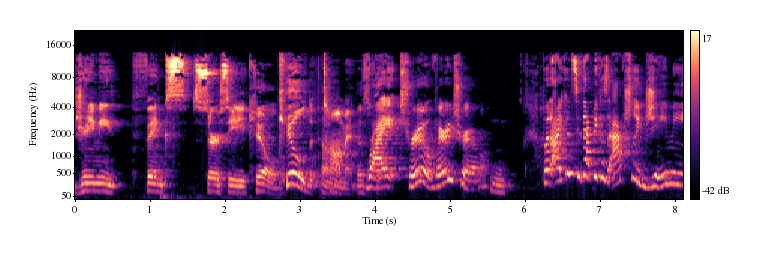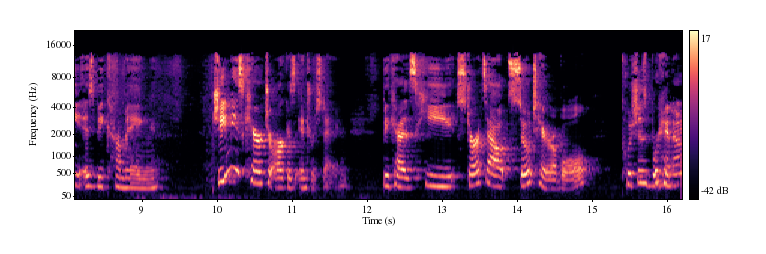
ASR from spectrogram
Jaime thinks Cersei Killed. killed Tom. Tommen. That's- right? True, very true. But I could see that because actually Jaime is becoming Jaime's character arc is interesting because he starts out so terrible, pushes Bran out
